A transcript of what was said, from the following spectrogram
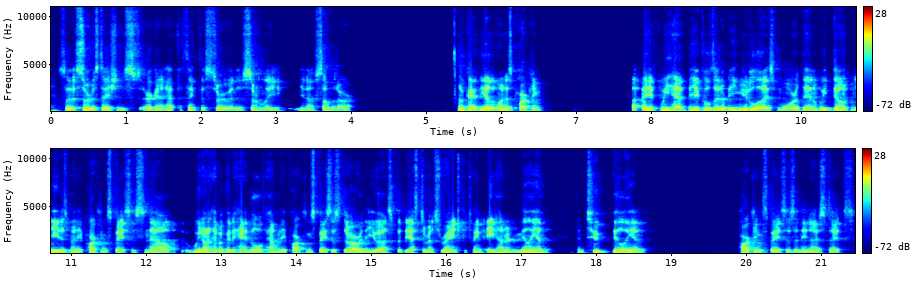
Yeah. So service stations are going to have to think this through, and there's certainly, you know, some that are. Okay, the other one is parking. Uh, if we have vehicles that are being utilized more, then we don't need as many parking spaces. Now, we don't have a good handle of how many parking spaces there are in the US, but the estimates range between 800 million and 2 billion parking spaces in the United States.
